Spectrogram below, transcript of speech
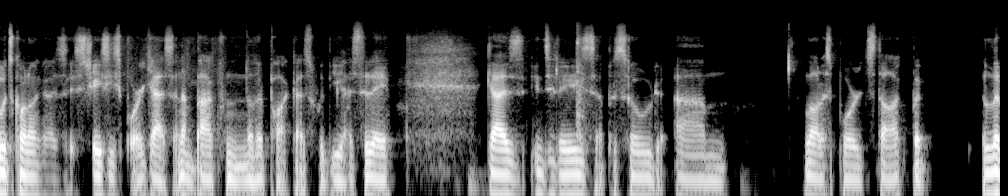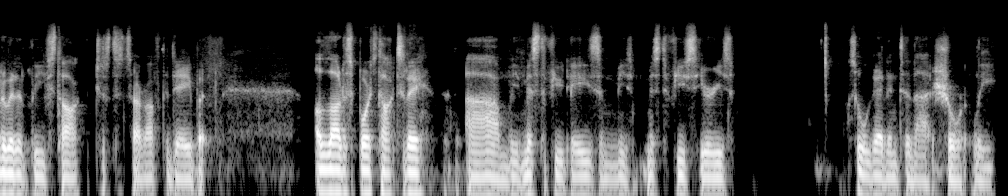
what's going on, guys? It's JC Sportcast, and I'm back from another podcast with you guys today. Guys, in today's episode, um, a lot of sports talk, but a little bit of Leafs talk just to start off the day, but a lot of sports talk today. Um, we missed a few days and we missed a few series, so we'll get into that shortly.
